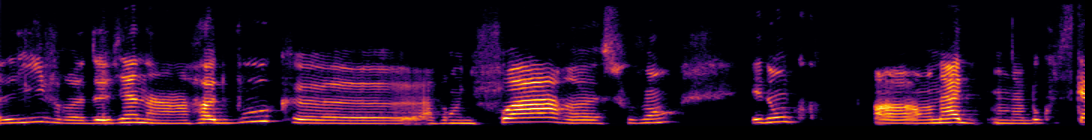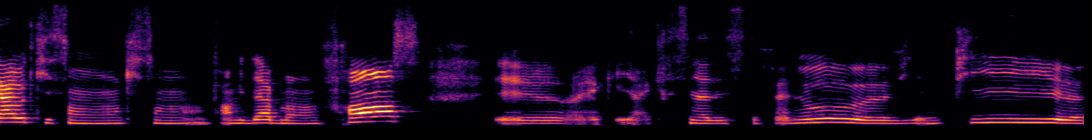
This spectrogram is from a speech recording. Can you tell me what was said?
livre devienne un hot book euh, avant une foire, souvent. Et donc, on, a, on a beaucoup de scouts qui sont, qui sont formidables en France. Euh, il y a Christina De Stefano, euh, VNP, euh,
